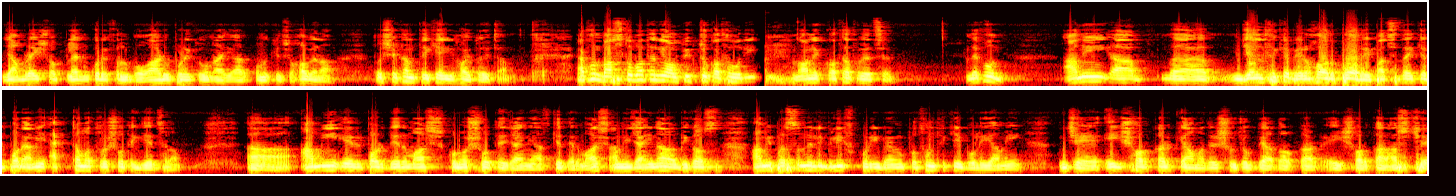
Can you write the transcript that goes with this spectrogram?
যে আমরাই সব প্ল্যান করে ফেলব, আর উপরে কেউ নাই, আর কোনো কিছু হবে না। তো সেখান থেকেই হয়তো এটা। এখন বাস্তবতা নিয়ে অল্প একটু কথা বলি। অনেক কথা হয়েছে। দেখুন আমি জেল থেকে বের হওয়ার পর, এই পাঁচ তারিখের পরে আমি একটা মাত্র শোতে গিয়েছিলাম। আমি এরপর দেড় মাস কোন শোতে যাইনি, আজকে দেড় মাস। আমি যাই না বিকজ আমি পার্সোনালি বিলিভ করি এবং প্রথম থেকেই বলি আমি যে এই সরকারকে আমাদের সুযোগ দেওয়া দরকার, এই সরকার আসছে।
